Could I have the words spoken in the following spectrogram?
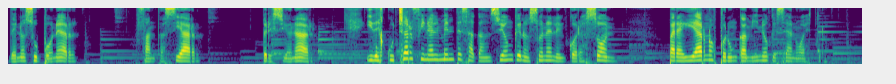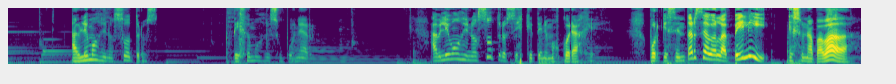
de no suponer, fantasear, presionar y de escuchar finalmente esa canción que nos suena en el corazón para guiarnos por un camino que sea nuestro. Hablemos de nosotros, dejemos de suponer. Hablemos de nosotros si es que tenemos coraje, porque sentarse a ver la peli es una pavada.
